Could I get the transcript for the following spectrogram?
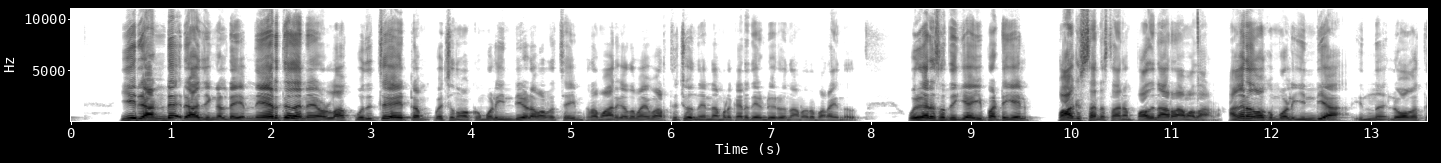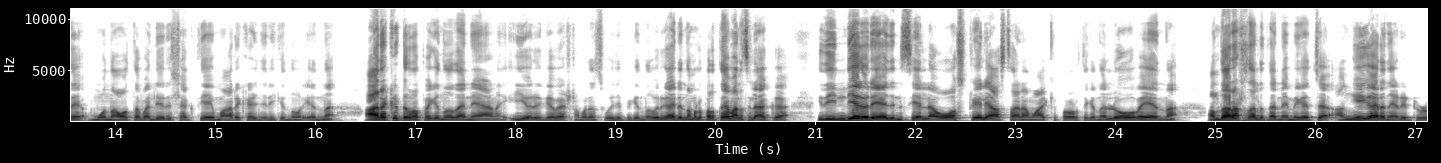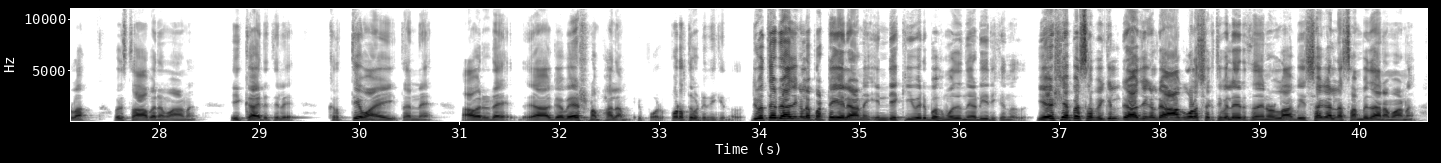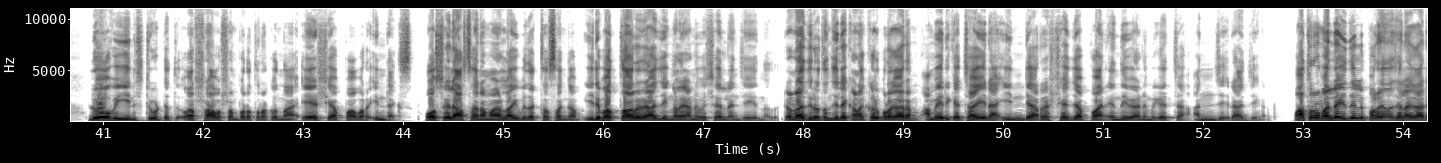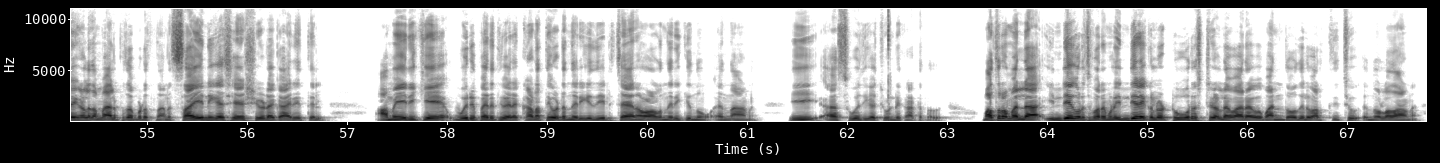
ഈ രണ്ട് രാജ്യങ്ങളുടെയും നേരത്തെ തന്നെയുള്ള കുതിച്ചുകയറ്റം വെച്ച് നോക്കുമ്പോൾ ഇന്ത്യയുടെ വളർച്ചയും ക്രമാനുഗതമായി വർദ്ധിച്ചു എന്ന് തന്നെ നമ്മൾ കരുതേണ്ടി വരുമെന്നാണ് അവർ പറയുന്നത്. ഒരു കാര്യം ശ്രദ്ധിക്കുക ഈ പട്ടികയിൽ പാകിസ്ഥാന്റെ സ്ഥാനം പതിനാറാമതാണ്. അങ്ങനെ നോക്കുമ്പോൾ ഇന്ത്യ ഇന്ന് ലോകത്തെ മൂന്നാമത്തെ വലിയൊരു ശക്തിയായി മാറിക്കഴിഞ്ഞിരിക്കുന്നു എന്ന് അരക്കെട്ട് ഉറപ്പിക്കുന്നത് തന്നെയാണ് ഈ ഒരു ഗവേഷണ ഫലം സൂചിപ്പിക്കുന്നത്. ഒരു കാര്യം നമ്മൾ പ്രത്യേകം മനസ്സിലാക്കുക ഇത് ഇന്ത്യയിലെ ഒരു ഏജൻസിയല്ല ഓസ്ട്രേലിയ ആസ്ഥാനമാക്കി പ്രവർത്തിക്കുന്ന ലോവ എന്ന അന്താരാഷ്ട്ര തലത്തിൽ തന്നെ മികച്ച അംഗീകാരം നേടിയിട്ടുള്ള ഒരു സ്ഥാപനമാണ് ഇക്കാര്യത്തിൽ കൃത്യമായി തന്നെ അവരുടെ ഗവേഷണ ഫലം ഇപ്പോൾ പുറത്തുവിട്ടിരിക്കുന്നത്. ഇരുപത്തേഴ് രാജ്യങ്ങളുടെ പട്ടികയിലാണ് ഇന്ത്യയ്ക്ക് ഈ ഒരു ബഹുമതി നേടിയിരിക്കുന്നത്. ഏഷ്യ പസഫിക്കിൽ രാജ്യങ്ങളുടെ ആഗോള ശക്തി വിലയിരുത്തുന്നതിനുള്ള വിശകലന സംവിധാനമാണ് ലോവി ഇൻസ്റ്റിറ്റ്യൂട്ട് വർഷാവർഷം പുറത്തിറക്കുന്ന ഏഷ്യ പവർ ഇൻഡെക്സ്. ഓസ്ട്രേലിയ ആസ്ഥാനമായുള്ള ഈ വിദഗ്ധ സംഘം ഇരുപത്താറ് രാജ്യങ്ങളെയാണ് വിശകലനം ചെയ്യുന്നത്. രണ്ടായിരത്തി ഇരുപത്തഞ്ചിലെ കണക്കുകൾ പ്രകാരം America China India Russia Japan എന്നിവയാണ് മികച്ച അഞ്ച് രാജ്യങ്ങൾ. മാത്രമല്ല ഇതിൽ പറയുന്ന ചില കാര്യങ്ങൾ നമ്മൾ അത്ഭുതപ്പെടുത്തുന്നതാണ്. സൈനിക ശേഷിയുടെ കാര്യത്തിൽ അമേരിക്കയെ ഒരു പരിധിവരെ കടത്തിവെട്ടുന്ന രീതിയിൽ ചൈന വളർന്നിരിക്കുന്നു എന്നാണ് ഈ സൂചിക ചൂണ്ടിക്കാട്ടുന്നത്. മാത്രമല്ല ഇന്ത്യയെക്കുറിച്ച് പറയുമ്പോൾ ഇന്ത്യയിലേക്കുള്ള ടൂറിസ്റ്റുകളുടെ വരവ് വൻതോതിൽ വർദ്ധിച്ചു എന്നുള്ളതാണ്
